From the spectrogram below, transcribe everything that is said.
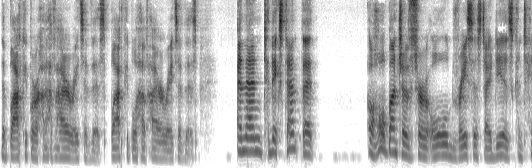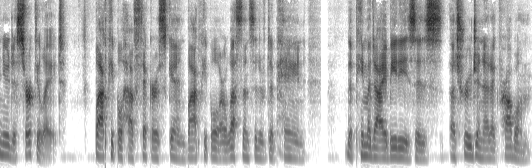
That black people have higher rates of this, black people have higher rates of this. And then to the extent that a whole bunch of sort of old racist ideas continue to circulate, black people have thicker skin, black people are less sensitive to pain, the Pima diabetes is a true genetic problem.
